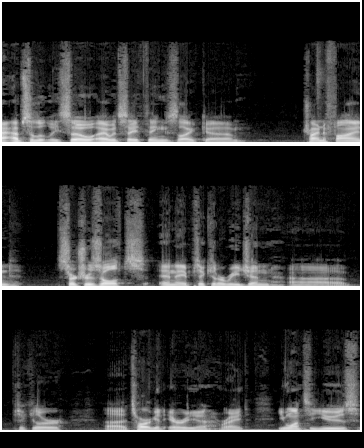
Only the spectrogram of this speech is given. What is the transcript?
Absolutely. So I would say things like um, trying to find search results in a particular region, uh, particular uh, target area, right? You want to use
